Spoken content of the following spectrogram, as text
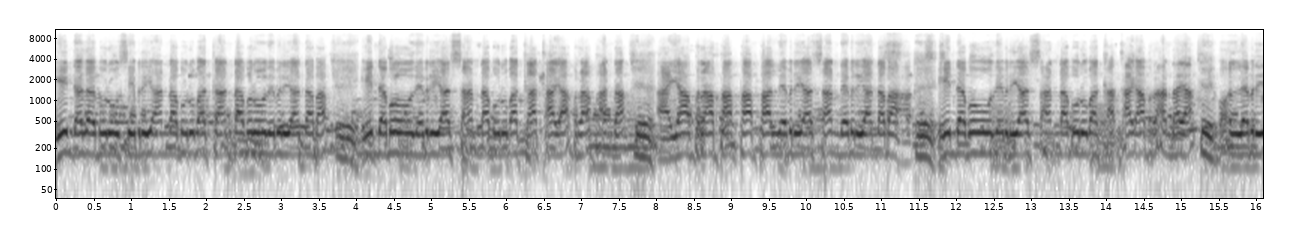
inda la buru sibri anda buruba kanda buru libri anda ba. İnda bu libri asanda buruba kata ya brabanda aya braba papa libri asanda libri anda ba. İnda bu libri asanda buruba kata ya branda ya. O libri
